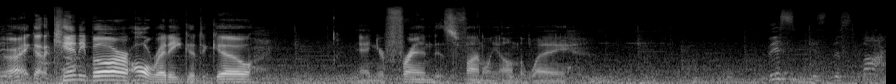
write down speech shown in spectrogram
Alright, got a candy bar already, good to go. And your friend is finally on the way. This is the spot.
